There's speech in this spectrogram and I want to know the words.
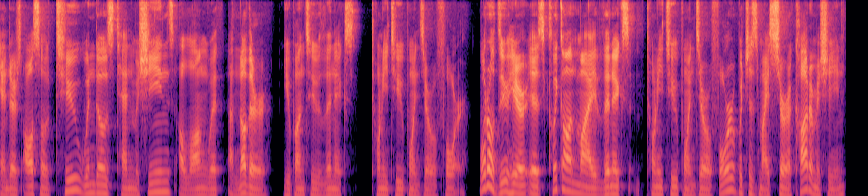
and there's also two Windows 10 machines along with another Ubuntu Linux 22.04. What I'll do here is click on my Linux 22.04, which is my Suricata machine,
